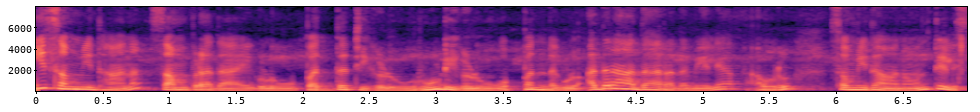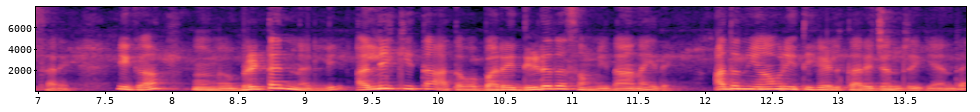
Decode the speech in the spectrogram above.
ಈ ಸಂವಿಧಾನ ಸಂಪ್ರದಾಯಗಳು, ಪದ್ಧತಿಗಳು, ರೂಢಿಗಳು, ಒಪ್ಪಂದಗಳು ಅದರ ಆಧಾರದ ಮೇಲೆ ಅವರು ಸಂವಿಧಾನವನ್ನು ತಿಳಿಸ್ತಾರೆ. ಈಗ ಬ್ರಿಟನ್ನಲ್ಲಿ ಅಲಿಖಿತ ಅಥವಾ ಬರೆದಿಡದ ಸಂವಿಧಾನ ಇದೆ. ಅದನ್ನು ಯಾವ ರೀತಿ ಹೇಳ್ತಾರೆ ಜನರಿಗೆ ಅಂದರೆ,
